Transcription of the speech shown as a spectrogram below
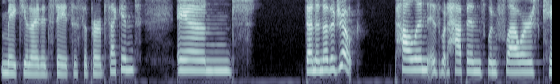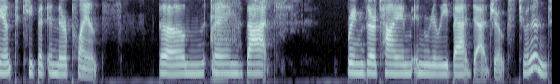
make United States a superb second. And then another joke Pollen is what happens when flowers can't keep it in their plants. Um, and that brings our time in really bad dad jokes to an end.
